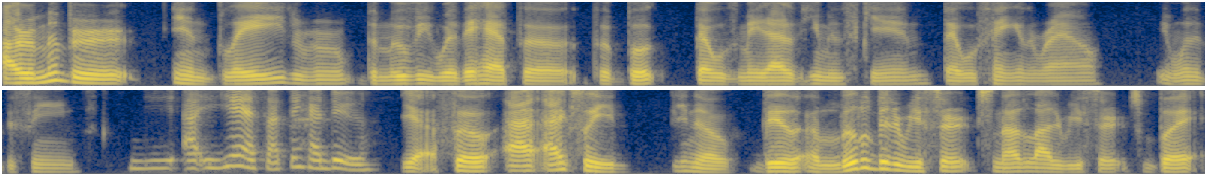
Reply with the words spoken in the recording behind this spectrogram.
I remember in Blade, the movie where they had the the book that was made out of human skin that was hanging around in one of the scenes. yes, I think I do. Yeah, so I actually you know, did a little bit of research, not a lot of research, but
